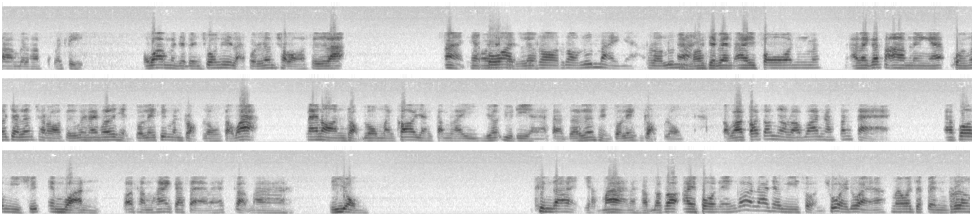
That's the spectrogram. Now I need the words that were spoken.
ตามเวลาปกติ เพราะว่ามันจะเป็นช่วงที่หลายคนเริ่มชะลอซื้อละอ่าใช่เพราะว่ามันจะเป็นเรื่องรอรอรุ่นใหม่ไงรอรุ่นใหอะม่มันจะเป็น iPhone อะไรก็ตามอะไรเงี้ย คนก็จะเริ่มชะลอซื้อไปนะเพราะเราเห็นตัวเลขที่มัน drop ลง แต่ว่าแน่นอน drop ลงมันก็ยังกำไรเยอะอยู่ดีนะแต่เราเริ่มเห็นตัวเลข drop ลง แต่ว่าก็ต้องยอมรับว่านับตั้งแต่ Apple มีชิป M1 ก็ทำให้กระแสนะกลับมานิยม ขึ้นได้อย่างมากนะครับ แล้วก็ iPhone เองก็น่าจะมีส่วนช่วยด้วยนะไม่ว่าจะเป็นเรื่อง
